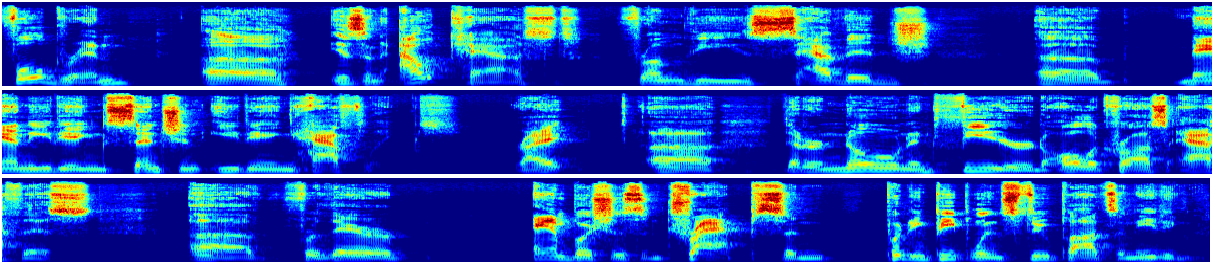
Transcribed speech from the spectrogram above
Fulgrin uh, is an outcast from these savage, uh, man-eating, sentient-eating halflings, right? Uh, that are known and feared all across Athas uh, for their ambushes and traps and putting people in stew pots and eating them.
